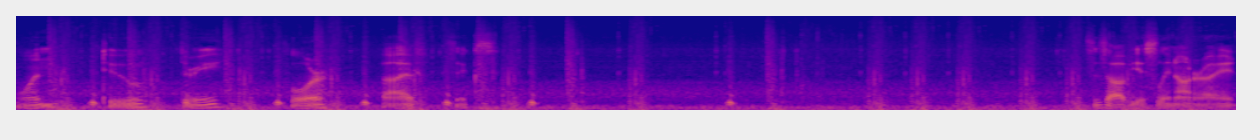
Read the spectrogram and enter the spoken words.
One, two, three, four, five, six. This is obviously not right.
